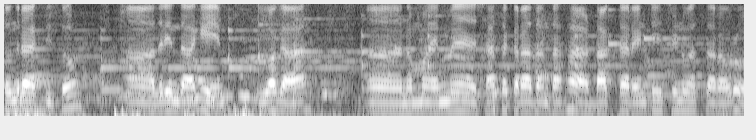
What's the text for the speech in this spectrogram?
ತೊಂದರೆ ಆಗ್ತಿತ್ತು. ಅದರಿಂದಾಗಿ ಇವಾಗ ನಮ್ಮ ಹೆಮ್ಮೆ ಶಾಸಕರಾದಂತಹ doctor N T Srinivas sir ಅವರು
